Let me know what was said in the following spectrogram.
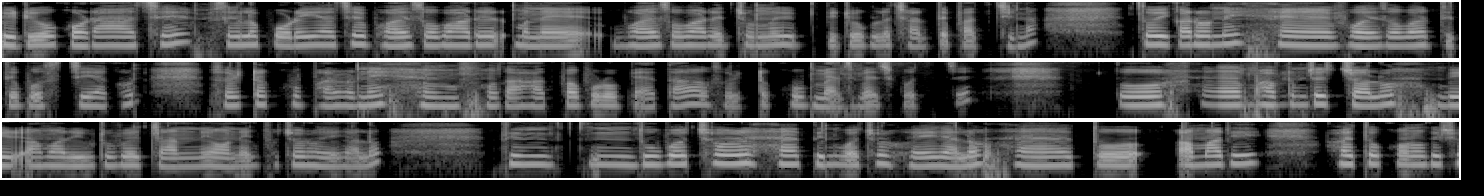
ভিডিও করা আছে, সেগুলো পড়েই আছে ভয়েস ওভারের মানে ভয়েস ওভারের জন্যই ভিডিওগুলো ছাড়তে পারছি না। তো এই কারণেই হ্যাঁ ভয়েস ওভার দিতে বসছি এখন। শরীরটা খুব ভালো নেই গা, হাত পা পুরো ব্যথা, শরীরটা খুব ম্যাজ ম্যাজ করছে। তো ভাবলাম যে চলো আমার ইউটিউবের জার্নি অনেক বছর হয়ে গেল। তিন দু বছর হ্যাঁ তিন বছর হয়ে গেল হ্যাঁ তো আমারই হয়তো কোনো কিছু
